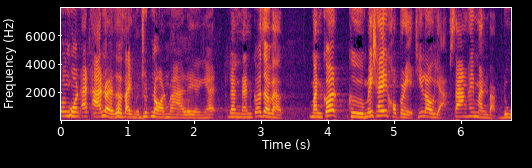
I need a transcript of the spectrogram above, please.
บางคนอาร์ตอาร์ตหน่อยจะใส่เหมือนชุดนอนมาอะไรอย่างเงี้ย ดังนั้นก็จะแบบมันก็คือไม่ใช่ corporate ที่เราอยากสร้างให้มันแบบดู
